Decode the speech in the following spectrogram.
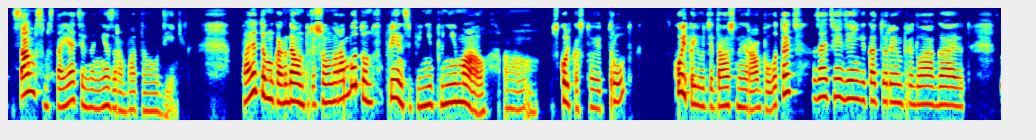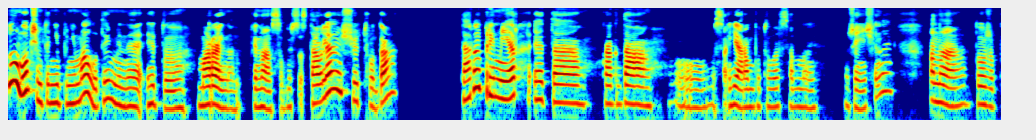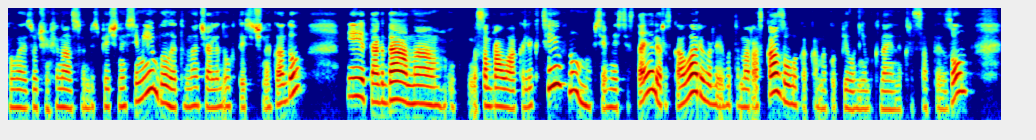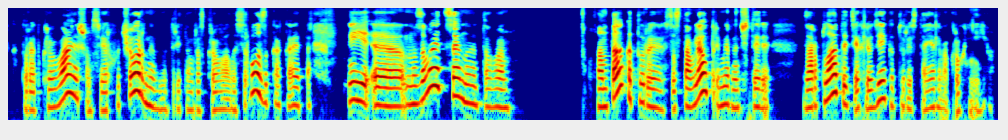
сам самостоятельно не зарабатывал денег. Поэтому, когда он пришел на работу, он в принципе не понимал, сколько стоит труд, сколько люди должны работать за те деньги, которые им предлагают, ну, в общем-то, не понимал вот именно эту морально-финансовую составляющую труда. Второй пример – это когда я работала с одной женщиной. Она тоже была из очень финансово обеспеченной семьи. Было это в начале 2000-х годов. И тогда она собрала коллектив, ну, мы все вместе стояли, разговаривали. И вот она рассказывала, как она купила необыкновенной красоты зонт, который открываешь, он сверху черный, внутри там раскрывалась роза какая-то. И э, называет цену этого зонта, который составлял примерно 4 зарплаты тех людей, которые стояли вокруг нее.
